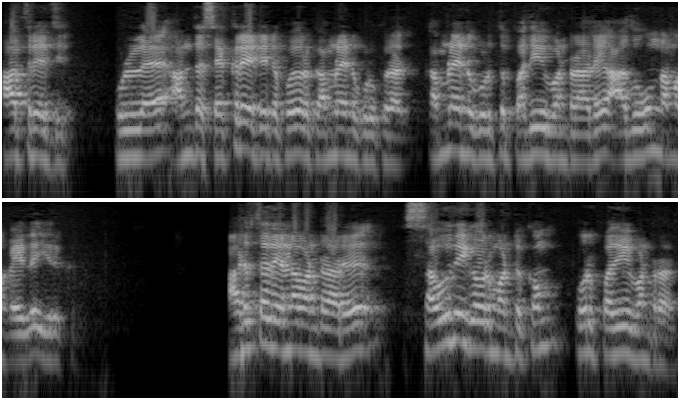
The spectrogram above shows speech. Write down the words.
ஆத்தரேஜ் உள்ள அந்த செக்ரட்டரிட்ட போய் ஒரு கம்ப்ளைண்ட் கொடுக்குறாரு. கம்ப்ளைண்ட் கொடுத்து பதிவு பண்ணுறாரு அதுவும் நம்ம கையில் இருக்கு அடுத்தது என்ன பண்ணுறாரு சவுதி கவர்மெண்ட்டுக்கும் ஒரு பதிவு பண்ணுறாரு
